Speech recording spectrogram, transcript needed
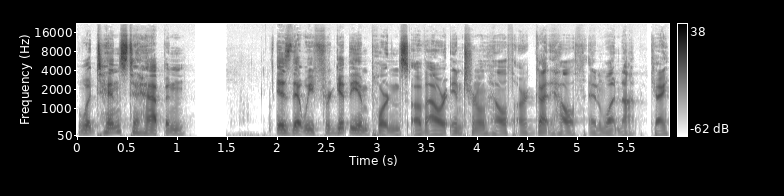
what tends to happen is that we forget the importance of our internal health, our gut health, and whatnot. Okay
